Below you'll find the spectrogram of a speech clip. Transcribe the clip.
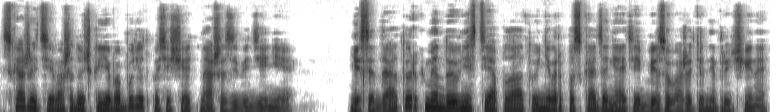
Скажите, ваша дочка Ева будет посещать наше заведение?» Если да, то рекомендую внести оплату и не пропускать занятия без уважительной причины.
